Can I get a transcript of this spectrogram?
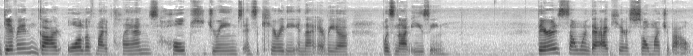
Giving God all of my plans, hopes, dreams, and security in that area was not easy. There is someone that I care so much about,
